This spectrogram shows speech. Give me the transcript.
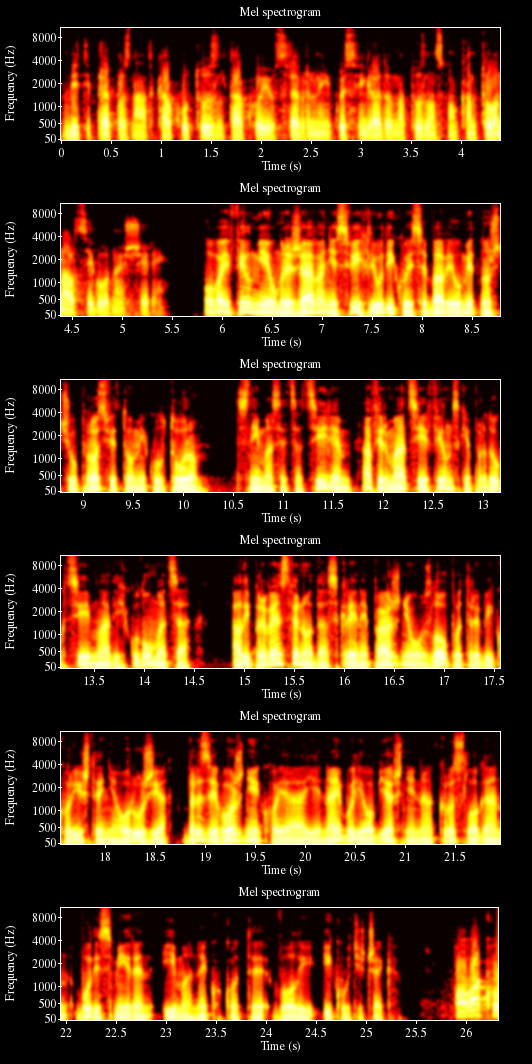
biti prepoznat kako u Tuzli, tako i u Srebrniku i svim gradovima Tuzlanskom kantona, ali sigurno i širi. Ovaj film je umrežavanje svih ljudi koji se bave umjetnošću, prosvjetom i kulturom. Snima se sa ciljem afirmacije filmske produkcije i mladih glumaca, ali prvenstveno da skrene pažnju o zloupotrebi korištenja oružja, brze vožnje koja je najbolje objašnjena kroz slogan Budi smiren, ima neko ko te voli i kući čeka. Pa ovako,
